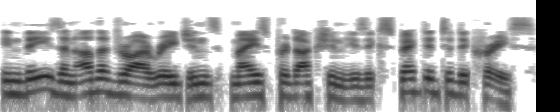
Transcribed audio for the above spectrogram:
In these and other dry regions, maize production is expected to decrease.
